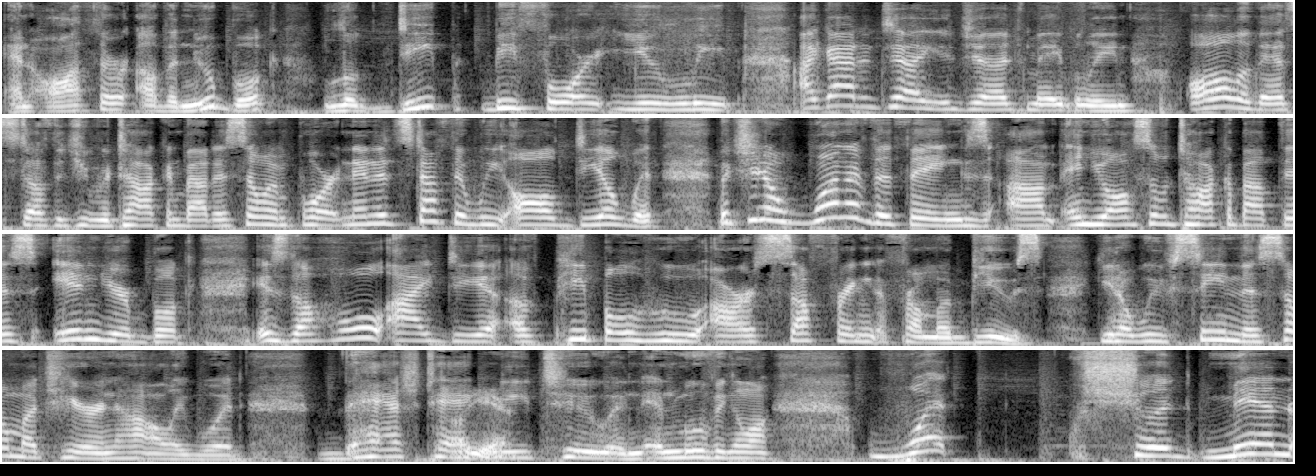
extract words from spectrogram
and author of a new book, Look Deep Before You Leap. I got to tell you, Judge Mablean, all of that stuff that you were talking about is so important, and it's stuff that we all deal with. But you know, one of the things, um, and you also talk about this in your book, is the whole idea of people who are suffering suffering from abuse. You know, we've seen this so much here in Hollywood. The hashtag oh, yeah. Me Too and, and moving along. What should men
